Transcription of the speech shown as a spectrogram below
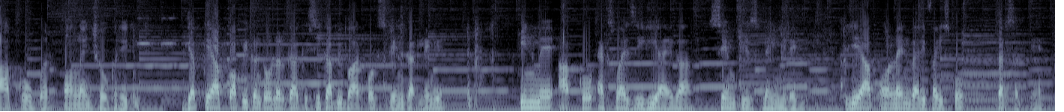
आपको ऊपर ऑनलाइन शो करेगी। जबकि आप कॉपी कंट्रोलर का किसी का भी बारकोड स्कैन कर लेंगे, इनमें आपको एक्स वाई जी ही आएगा सेम चीज़ नहीं मिलेगी। ये आप ऑनलाइन वेरीफाई इसको कर सकते हैं।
